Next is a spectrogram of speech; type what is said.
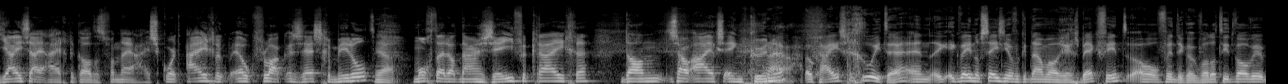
jij zei eigenlijk altijd van, nou ja, hij scoort eigenlijk op elk vlak een 6 gemiddeld. ja. Mocht hij dat naar een 7 krijgen, dan zou Ajax 1 kunnen. Nou ja, ook hij is gegroeid, hè. En ik, ik weet nog steeds niet of ik het nou wel rechtsback vind. Al vind ik ook wel dat hij het wel weer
